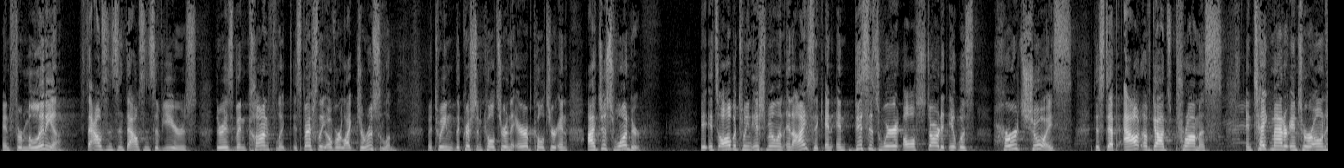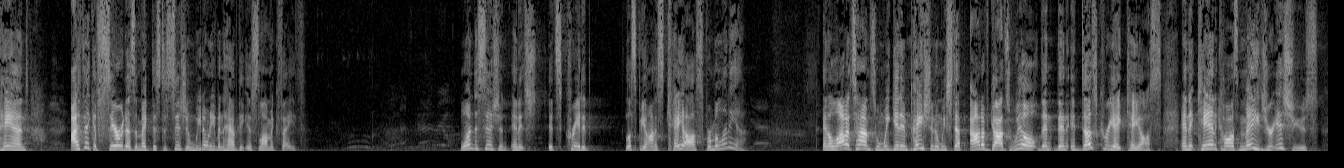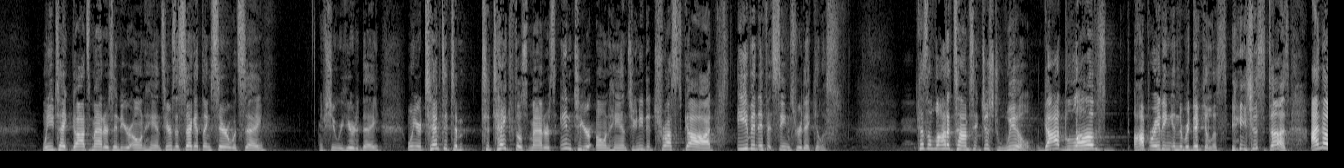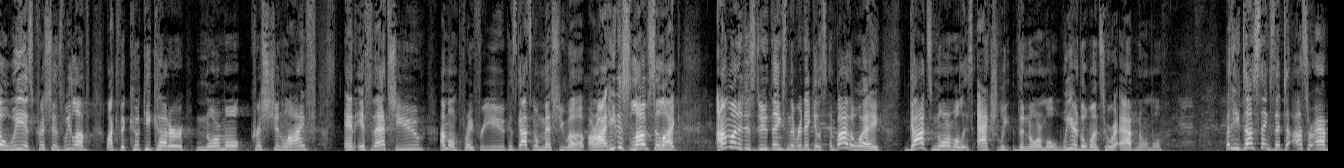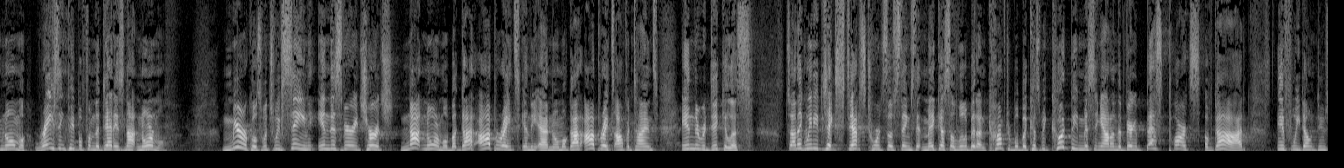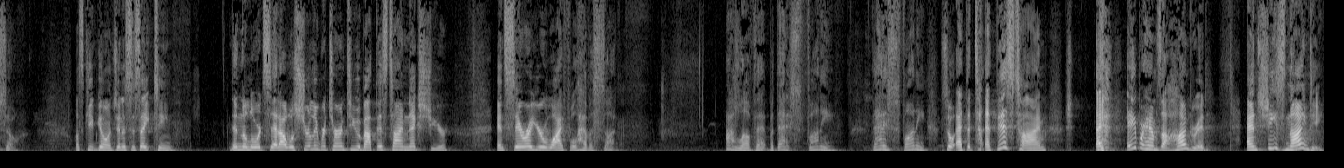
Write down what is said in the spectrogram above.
And for millennia, thousands and thousands of years, there has been conflict, especially over like Jerusalem between the Christian culture and the Arab culture. And I just wonder, it's all between Ishmael and, and Isaac. And, and this is where it all started. It was her choice to step out of God's promise and take matter into her own hand. I think if Sarah doesn't make this decision, we don't even have the Islamic faith. One decision, and it's, it's created, let's be honest, chaos for millennia. And a lot of times when we get impatient and we step out of God's will, then, then it does create chaos. And it can cause major issues when you take God's matters into your own hands. Here's the second thing Sarah would say if she were here today. When you're tempted to, to take those matters into your own hands, you need to trust God, even if it seems ridiculous. Because a lot of times it just will. God loves operating in the ridiculous. He just does. I know we as Christians, we love like the cookie cutter, normal Christian life. And if that's you, I'm going to pray for you because God's going to mess you up. All right? He just loves to, like, I'm going to just do things in the ridiculous. And by the way, God's normal is actually the normal. We are the ones who are abnormal. But He does things that to us are abnormal. Raising people from the dead is not normal miracles, which we've seen in this very church, not normal, but God operates in the abnormal. God operates oftentimes in the ridiculous. So I think we need to take steps towards those things that make us a little bit uncomfortable because we could be missing out on the very best parts of God if we don't do so. Let's keep going. Genesis 18. Then the Lord said, I will surely return to you about this time next year, and Sarah, your wife, will have a son. I love that, but that is funny. That is funny. So at, the t- at this time, Abraham's 100 and she's 90.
